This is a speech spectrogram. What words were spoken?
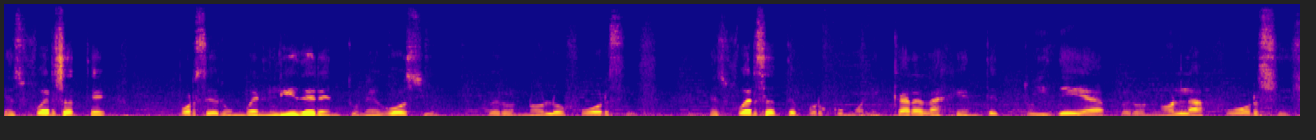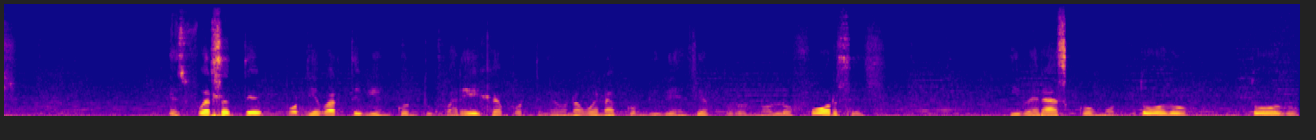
Esfuérzate por ser un buen líder en tu negocio, pero no lo forces. Esfuérzate por comunicar a la gente tu idea, pero no la forces. Esfuérzate por llevarte bien con tu pareja, por tener una buena convivencia, pero no lo forces. Y verás cómo todo, todo,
